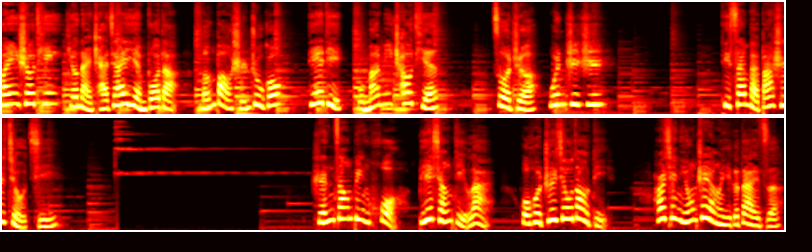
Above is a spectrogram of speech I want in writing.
欢迎收听由奶茶加一演播的《萌宝神助攻》，爹地我妈咪超甜，作者温芝芝。第三百八十九集。人赃并获，别想抵赖，我会追究到底。而且你用这样一个袋子，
